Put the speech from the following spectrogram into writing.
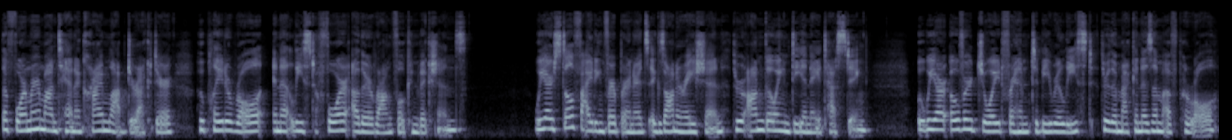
the former Montana Crime Lab director who played a role in at least four other wrongful convictions. We are still fighting for Bernard's exoneration through ongoing DNA testing, but we are overjoyed for him to be released through the mechanism of parole.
